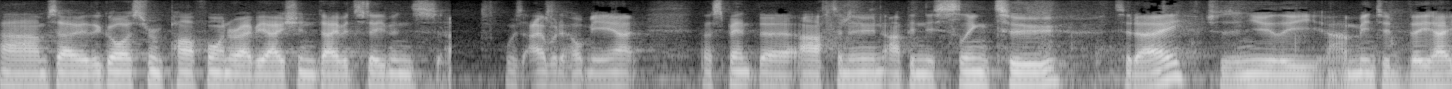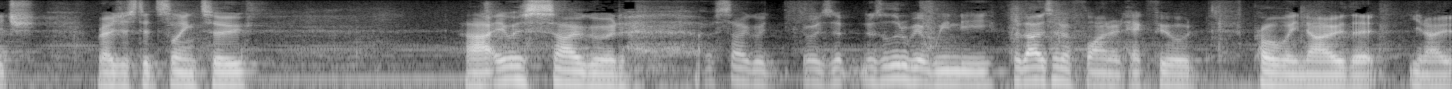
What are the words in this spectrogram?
Um, so the guys from Pathfinder Aviation, David Stevens, uh, was able to help me out. I spent the afternoon up in this Sling 2 today, which is a newly uh, minted VH registered Sling 2. Uh, it was so good. It was so good. It was, a, it was a little bit windy. For those that have flown at Heckfield, probably know that you know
